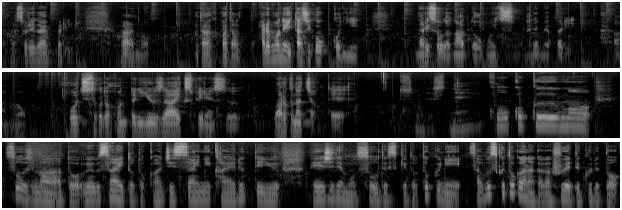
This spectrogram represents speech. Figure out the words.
だからそれがやっぱりあのダークパターンあれもねいたちごっこになりそうだなと思いつつもねでもやっぱりあの放置すること本当にユーザーエクスペリエンス悪くなっちゃうんで。そうですね。広告もそうです。まああとウェブサイトとか実際に変えるっていうページでもそうですけど特にサブスクとかなんかが増えてくると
